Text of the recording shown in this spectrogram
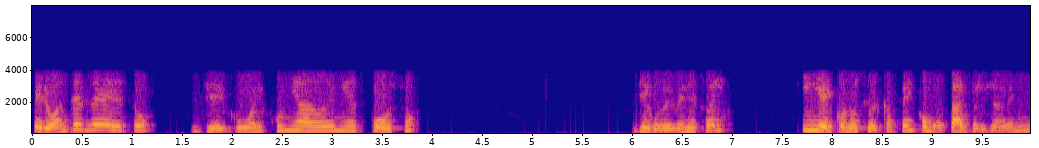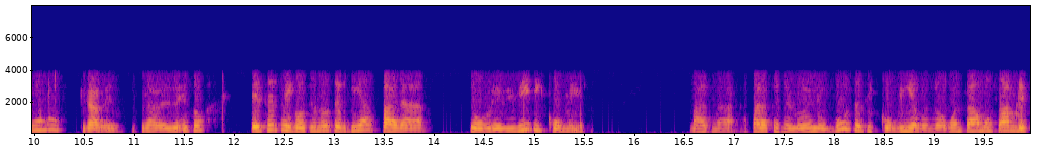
Pero antes de eso, llegó el cuñado de mi esposo, llegó de Venezuela y él conoció el café como tal, pero ya veníamos graves, graves de eso. Ese negocio nos servía para sobrevivir y comer más nada, para tenerlo de los buses y comíamos, no aguantábamos hambre.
